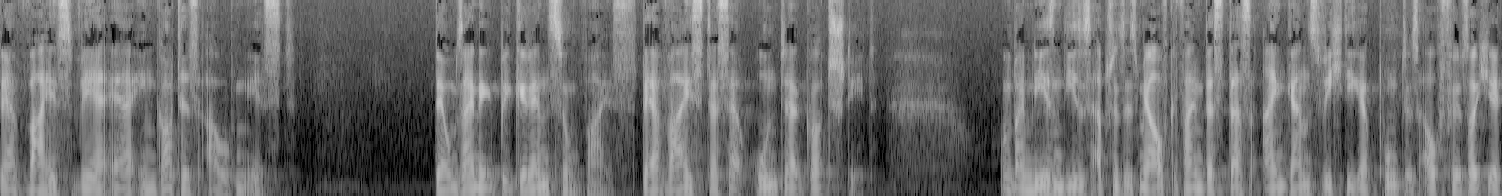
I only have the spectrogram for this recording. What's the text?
der weiß, wer er in Gottes Augen ist. Der um seine Begrenzung weiß. Der weiß, dass er unter Gott steht. Und beim Lesen dieses Abschnitts ist mir aufgefallen, dass das ein ganz wichtiger Punkt ist, auch für solche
